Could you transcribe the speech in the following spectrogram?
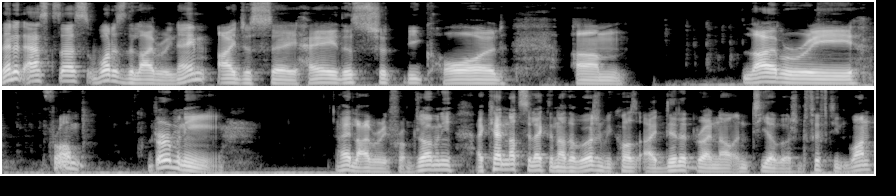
Then it asks us, what is the library name? I just say, hey, this should be called um, library from Germany. Hey, library from Germany. I cannot select another version because I did it right now in TIA version 15.1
